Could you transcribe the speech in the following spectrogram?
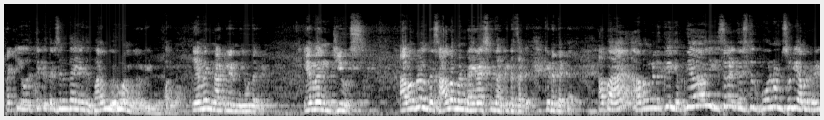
பற்றி ஒரு திட்ட தரிசனம் தான் இது. பறந்து வருவாங்க அப்படின்னு. ஏமன் நாட்டில் இருந்த யூதர்கள். Yemen Jews. அவங்களும் இந்த சாலமன் டைனாஸ்டி தான் கிட்டத்தட்ட கிட்டத்தட்ட. அப்போ அவங்களுக்கு எப்படியாவது இஸ்ரேல் தேசத்துக்கு போகணும்னு சொல்லி அவர்கள்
